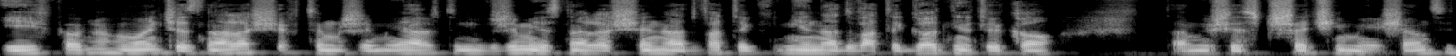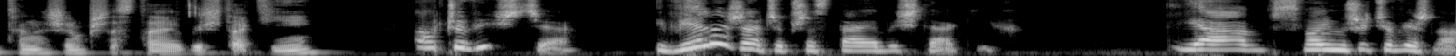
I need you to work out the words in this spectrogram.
i w pewnym momencie znalazł się w tym Rzymie, ale w tym Rzymie znalazł się na dwa tyg- nie na dwa tygodnie, tylko tam już jest trzeci miesiąc i ten Rzym przestaje być taki. Oczywiście. I wiele rzeczy przestaje być takich. Ja w swoim życiu, wiesz, no,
